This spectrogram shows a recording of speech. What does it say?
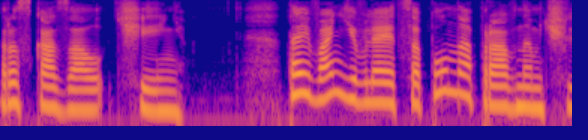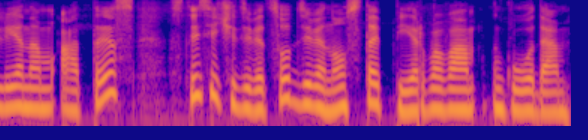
рассказал Чень. Тайвань является полноправным членом АТЭС с 1991 года.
